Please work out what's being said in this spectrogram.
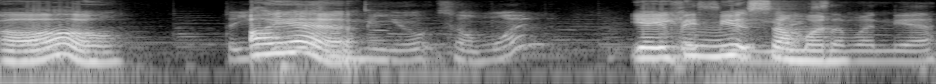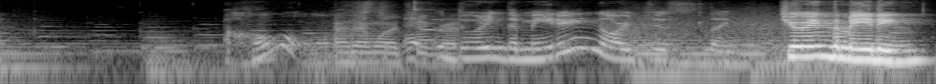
Oh. So you oh, can yeah. mute someone? Yeah, you Basically can mute muting someone Someone, yeah. Oh. I didn't want Uh, to during the meeting or just like during the meeting.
